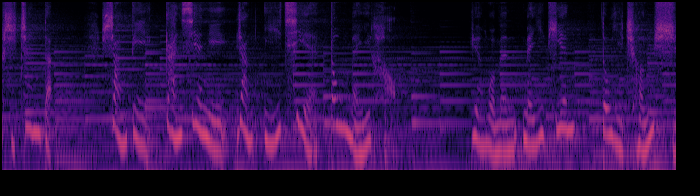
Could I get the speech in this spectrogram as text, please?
是真的，上帝感谢你，让一切都美好。愿我们每一天都以诚实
